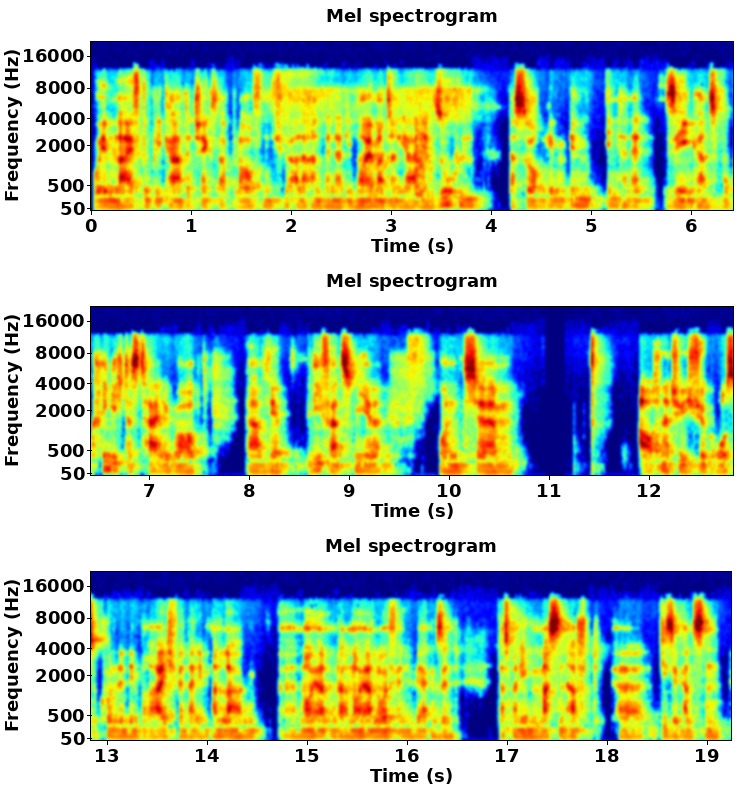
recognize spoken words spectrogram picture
wo eben Live-Duplikate-Checks ablaufen für alle Anwender, die neue Materialien suchen, dass du auch eben im Internet sehen kannst, wo kriege ich das Teil überhaupt, ja, wer liefert es mir und ähm, auch natürlich für große Kunden in dem Bereich, wenn da eben Anlagen äh, Neuern oder Neuanläufe in den Werken sind, dass man eben massenhaft äh, diese ganzen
